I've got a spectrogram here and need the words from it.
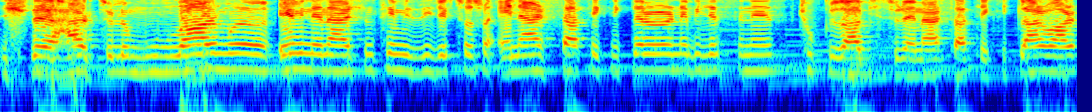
işte her türlü mumlar mı, evin enerjisini temizleyecek çalışma, enerjisel teknikler öğrenebilirsiniz. Çok güzel bir sürü enerjisel teknikler var.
